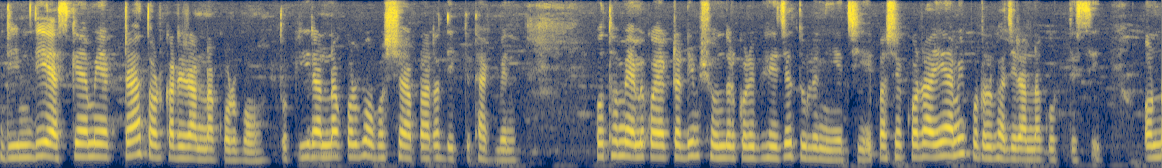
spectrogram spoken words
ডিম দিয়ে আজকে আমি একটা তরকারি রান্না করব। তো কি রান্না করব অবশ্যই আপনারা দেখতে থাকবেন। প্রথমে আমি কয়েকটা ডিম সুন্দর করে ভেজে তুলে নিয়েছি। এপাশে কড়াইয়ে আমি পটল ভাজি রান্না করতেছি। অন্য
